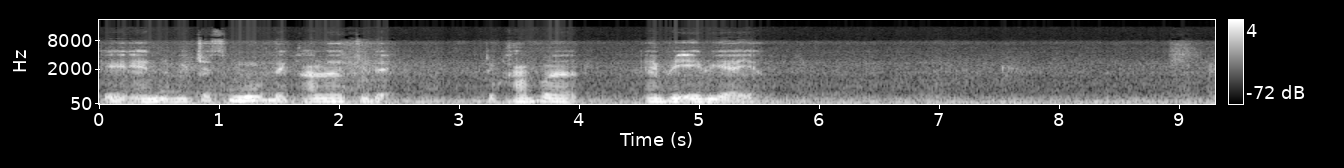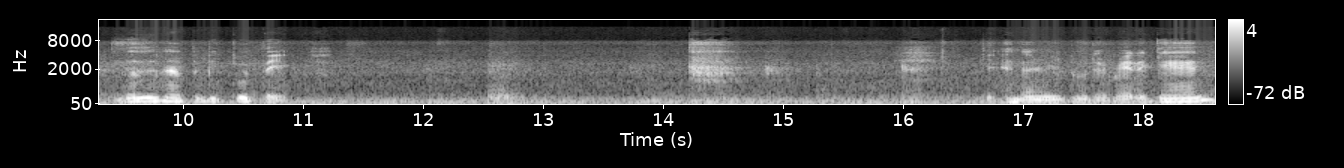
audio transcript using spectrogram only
Okay and we just move the color to the to cover every area here it doesn't have to be too thick. Okay, and then we do the red again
